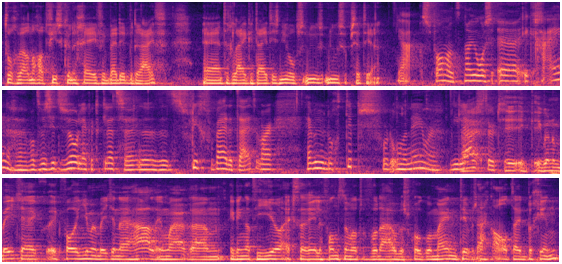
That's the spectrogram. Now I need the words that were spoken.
toch wel nog advies kunnen geven bij dit bedrijf. En tegelijkertijd is nieuws, nieuws, nieuws opzetten, ja. Ja, spannend. Nou jongens, uh, ik ga eindigen, want we zitten zo lekker te kletsen. Het vliegt voorbij de tijd. Maar hebben jullie nog tips voor de ondernemer die luistert? Ik, ik ben een beetje, ik, ik val hier een beetje in de herhaling. Maar um, ik denk dat die hier wel extra relevant zijn wat we vandaag hebben besproken. Maar mijn tip is eigenlijk altijd begin.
